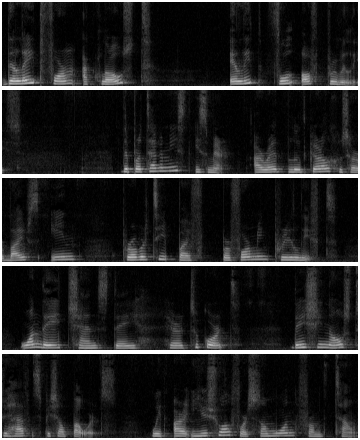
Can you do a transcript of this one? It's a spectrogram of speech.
The late form a closed elite full of privilege. The protagonist is Mare, a red blood girl who survives in poverty by f- performing pretty lift. One day, chance they her to court. They she knows to have special powers, which are usual for someone from the town.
